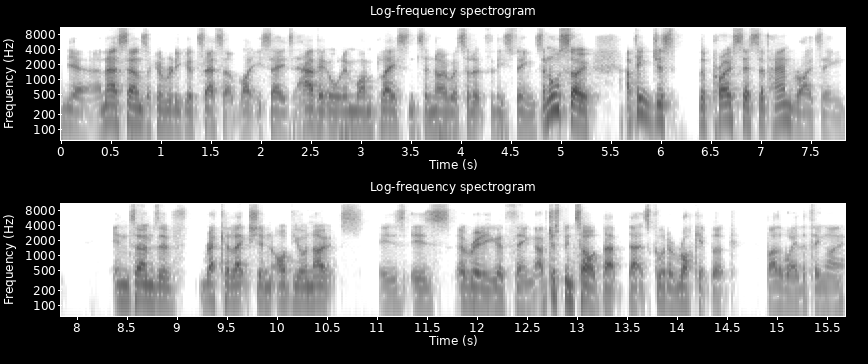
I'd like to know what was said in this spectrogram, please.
Yeah, and that sounds like a really good setup, like you say, to have it all in one place and to know where to look for these things. And also, I think just the process of handwriting in terms of recollection of your notes is is a really good thing. I've just been told that that's called a Rocketbook, by the way, the thing I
